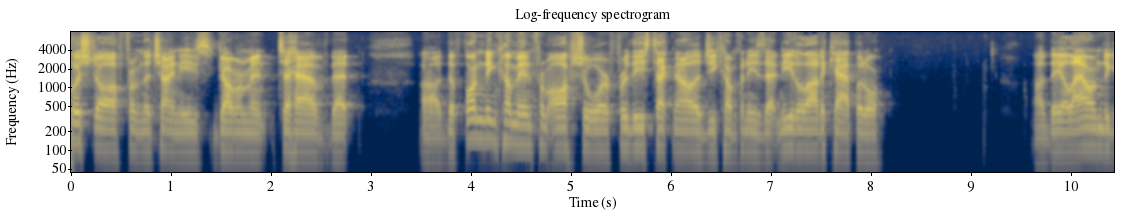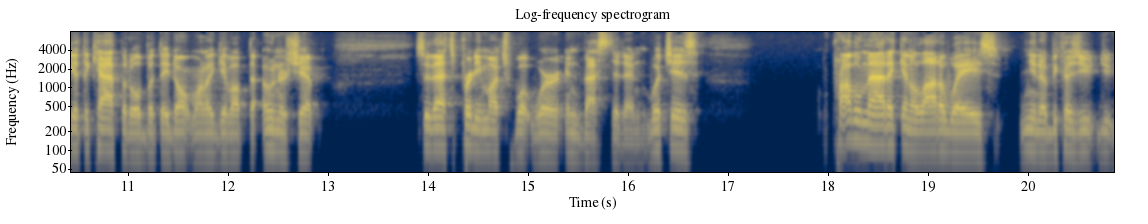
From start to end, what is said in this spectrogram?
pushed off from the Chinese government to have that uh, the funding come in from offshore for these technology companies that need a lot of capital. Uh, they allow them to get the capital, but they don't want to give up the ownership. So that's pretty much what we're invested in, which is problematic in a lot of ways. You know, because you you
